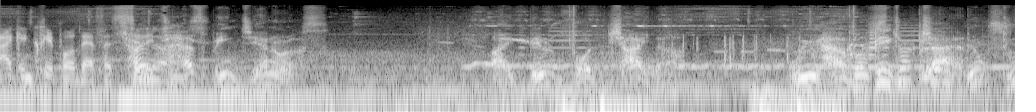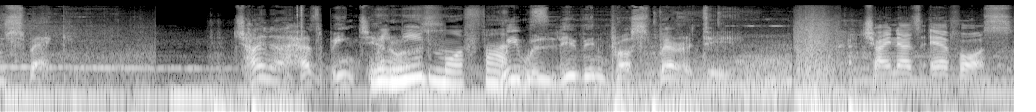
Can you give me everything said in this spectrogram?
I can cripple their China facilities. has been generous. I built for China. We have a big plans. built to spec. China has been generous. We need more funds. We will live in prosperity. China's Air Force.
